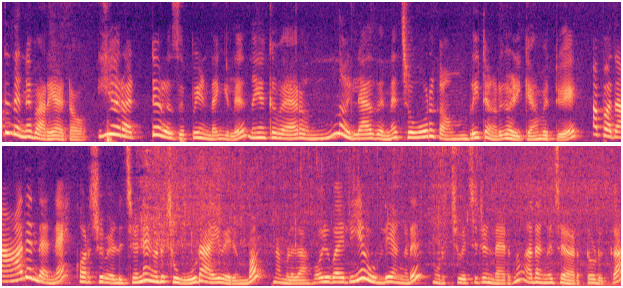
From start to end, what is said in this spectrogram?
ആദ്യം തന്നെ പറയാം കേട്ടോ. ഈ ഒരു ഒറ്റ റെസിപ്പി ഉണ്ടെങ്കിൽ നിങ്ങൾക്ക് വേറെ ഒന്നും ഇല്ലാതെ തന്നെ ചോറ് കംപ്ലീറ്റ് അങ്ങോട്ട് കഴിക്കാൻ പറ്റുവേ. അപ്പോൾ ആദ്യം തന്നെ കുറച്ച് വെളിച്ചെണ്ണ അങ്ങോട്ട് ചൂടായി വരുമ്പം നമ്മളിതാ ഒരു വലിയ ഉള്ളി അങ്ങോട്ട് മുറിച്ചു വെച്ചിട്ടുണ്ടായിരുന്നു. അതങ്ങ് ചേർത്ത് കൊടുക്കുക.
